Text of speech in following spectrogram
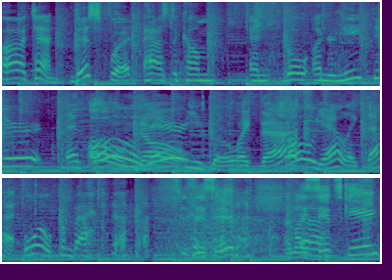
uh, 10. This foot has to come and go underneath here and Oh, oh, no. there you go. Like that? Oh, yeah, like that. Whoa, come back. Is this it? Am I uh, sit skiing?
